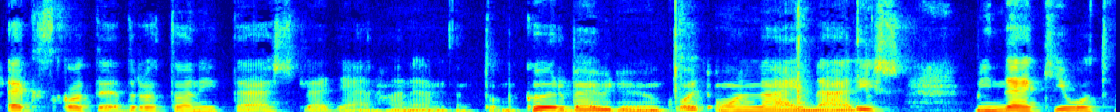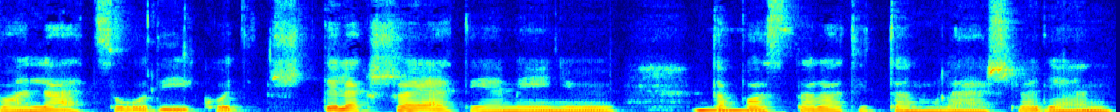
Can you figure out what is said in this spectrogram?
ex-katedra tanítás legyen, hanem nem tudom, körbeülünk, vagy online-nál is mindenki ott van, látszódik, hogy tényleg saját élményű mm. tapasztalati tanulás legyen.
